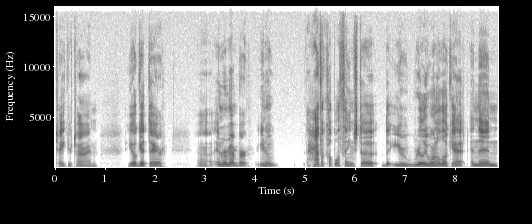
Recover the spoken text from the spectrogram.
take your time. You'll get there. Uh, and remember, you know, have a couple of things to that you really want to look at, and then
